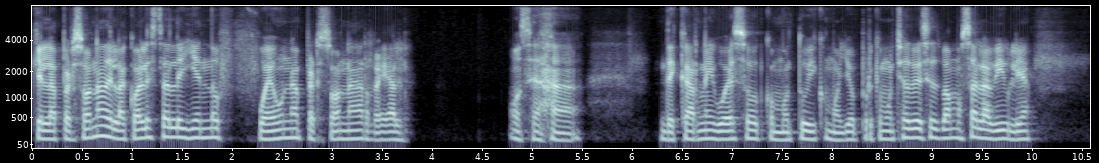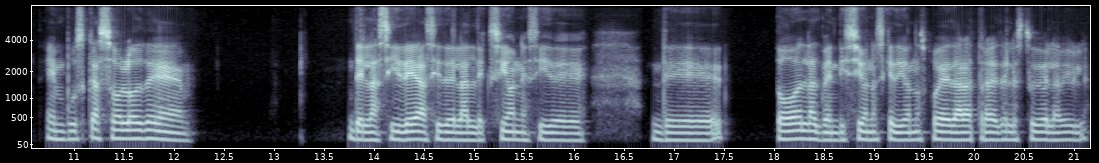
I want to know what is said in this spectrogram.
que la persona de la cual estás leyendo fue una persona real. O sea, de carne y hueso como tú y como yo, porque muchas veces vamos a la Biblia en busca solo de, de las ideas y de las lecciones y de, de todas las bendiciones que Dios nos puede dar a través del estudio de la Biblia.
